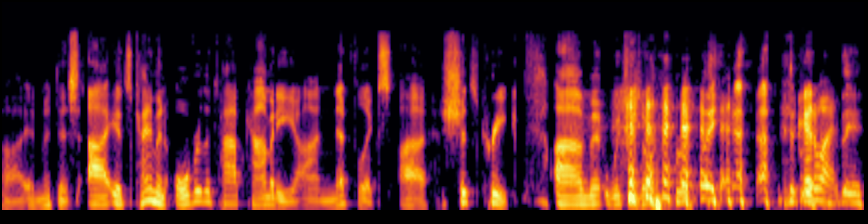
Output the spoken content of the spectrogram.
uh, uh, admit this uh it's kind of an over-the-top comedy on netflix uh Schitt's creek um which is a really It's a good one. the-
